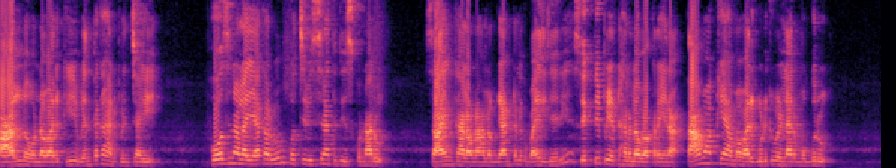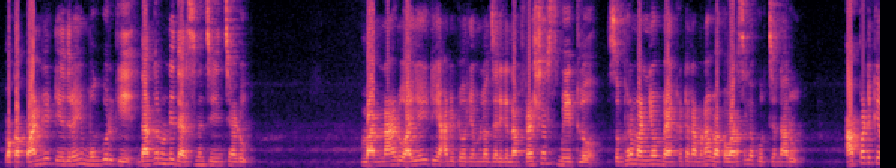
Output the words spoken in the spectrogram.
హాల్లో ఉన్నవారికి వింతగా అనిపించాయి. భోజనాలు అయ్యాక రూమ్కి వచ్చి విశ్రాంతి తీసుకున్నారు. సాయంకాలం నాలుగు గంటలకు బయలుదేరి శక్తిపీఠాలలో ఒకరైన కామాఖ్య అమ్మవారి గుడికి వెళ్ళారు ముగ్గురు. ఒక పండిట్ ఎదురై ముగ్గురికి దగ్గరుండి దర్శనం చేయించాడు. మర్నాడు ఐఐటి ఆడిటోరియంలో జరిగిన ఫ్రెషర్స్ మీట్లో సుబ్రహ్మణ్యం వెంకటరమణ ఒక వరుసలో కూర్చున్నారు. అప్పటికే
